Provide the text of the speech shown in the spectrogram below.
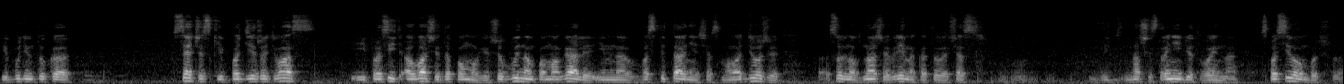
и будем только всячески поддерживать вас и просить о вашей допомоге, чтобы вы нам помогали именно в воспитании сейчас молодежи, особенно в наше время, которое сейчас в нашей стране идет война. Спасибо вам большое.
